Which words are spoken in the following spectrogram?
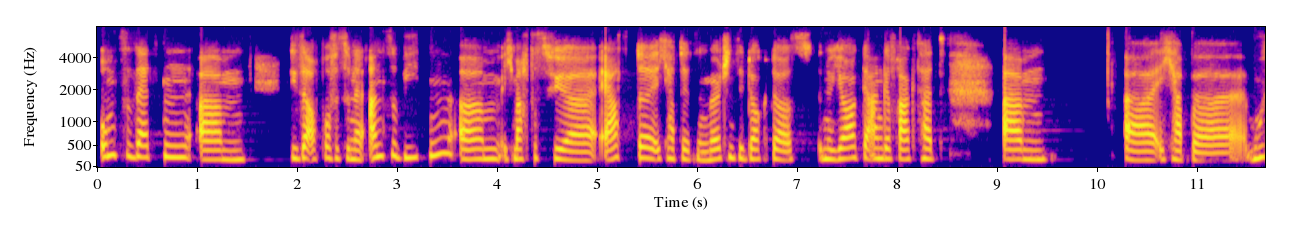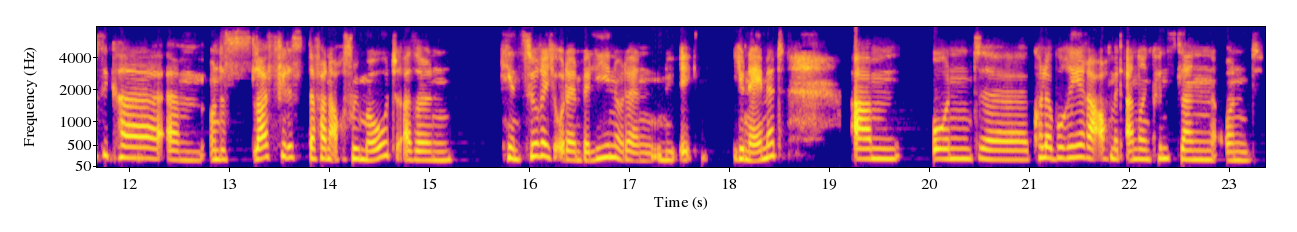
umzusetzen, ähm, diese auch professionell anzubieten. Ähm, ich mache das für Ärzte. Ich hatte jetzt einen Emergency Doctor aus New York, der angefragt hat. Ähm, äh, ich habe äh, Musiker ähm, und es läuft vieles davon auch remote, also in hier in Zürich oder in Berlin oder in you name it. Ähm, und äh, kollaboriere auch mit anderen Künstlern und,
